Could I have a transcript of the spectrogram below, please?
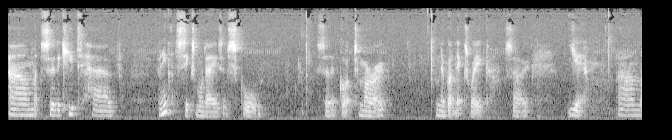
Um, so the kids have only got six more days of school. So they've got tomorrow and they've got next week. So yeah, um,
